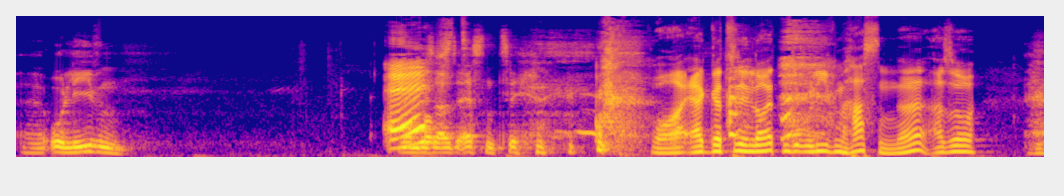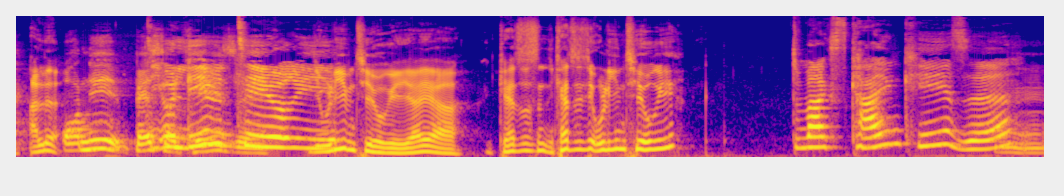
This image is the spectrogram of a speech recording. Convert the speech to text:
Äh, Oliven. Echt? Wenn das als Essen zählt. Boah, er gehört zu den Leuten, die Oliven hassen, ne? Also, alle. Oh nee, besser. Die Oliventheorie. Die Oliventheorie, ja, ja. Kennst du, kennst du die Oliventheorie? Du magst keinen Käse? Nee.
